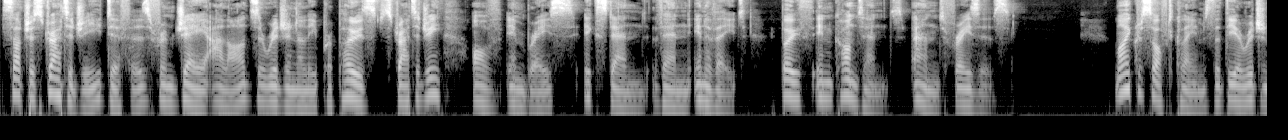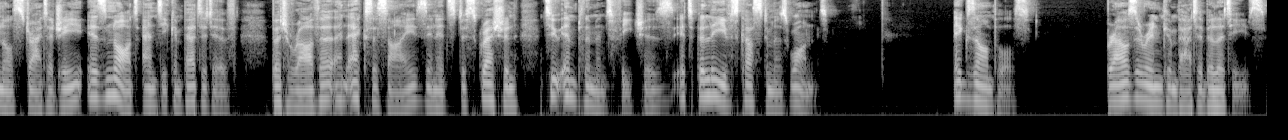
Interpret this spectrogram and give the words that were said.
Such a strategy differs from J. Allard's originally proposed strategy of embrace, extend, then innovate, both in content and phrases. Microsoft claims that the original strategy is not anti-competitive, but rather an exercise in its discretion to implement features it believes customers want. Examples Browser incompatibilities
